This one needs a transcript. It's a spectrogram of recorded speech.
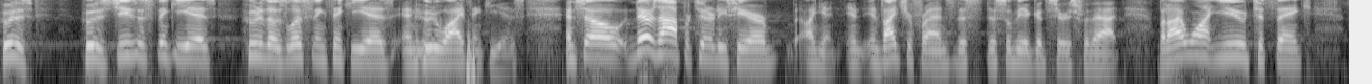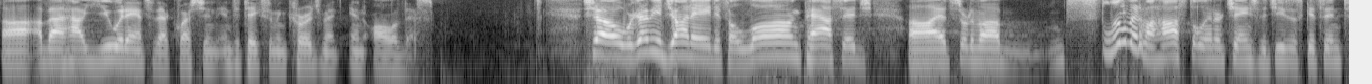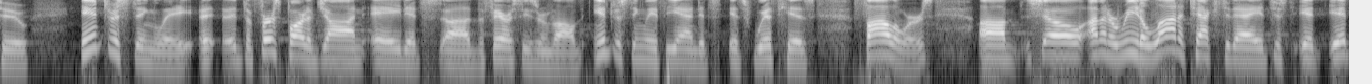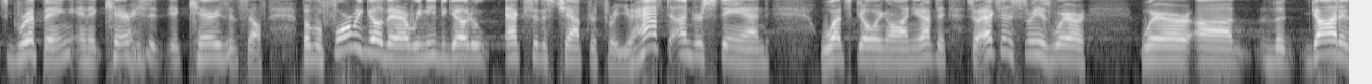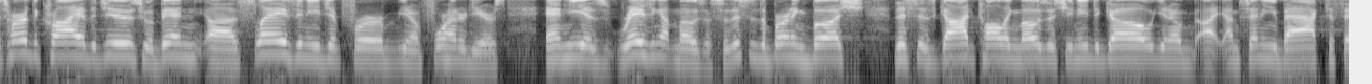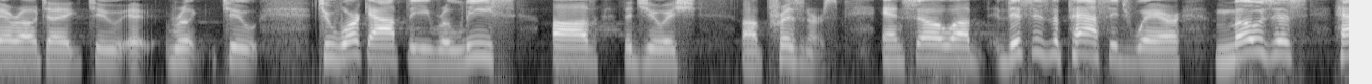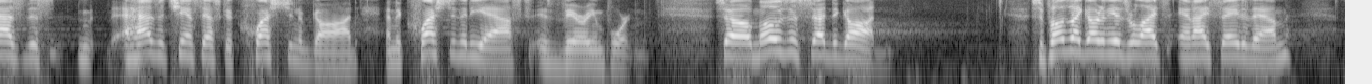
Who does, who does Jesus think he is? Who do those listening think he is? And who do I think he is? And so there's opportunities here. Again, in, invite your friends. This, this will be a good series for that. But I want you to think uh, about how you would answer that question and to take some encouragement in all of this. So we're going to be in John 8. It's a long passage. Uh, it's sort of a little bit of a hostile interchange that Jesus gets into Interestingly, at the first part of John 8, it's uh, the Pharisees are involved. Interestingly, at the end, it's, it's with his followers. Um, so I'm going to read a lot of text today. It's just it, it's gripping and it carries it, it carries itself. But before we go there, we need to go to Exodus chapter three. You have to understand what's going on. You have to. So Exodus three is where where uh, the, God has heard the cry of the Jews who have been uh, slaves in Egypt for you know 400 years, and He is raising up Moses. So this is the burning bush. This is God calling Moses. You need to go. You know, I, am sending you back to Pharaoh to to uh, to to work out the release of the Jewish uh, prisoners. And so uh, this is the passage where Moses has this has a chance to ask a question of God, and the question that he asks is very important. So Moses said to God, Suppose I go to the Israelites and I say to them,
